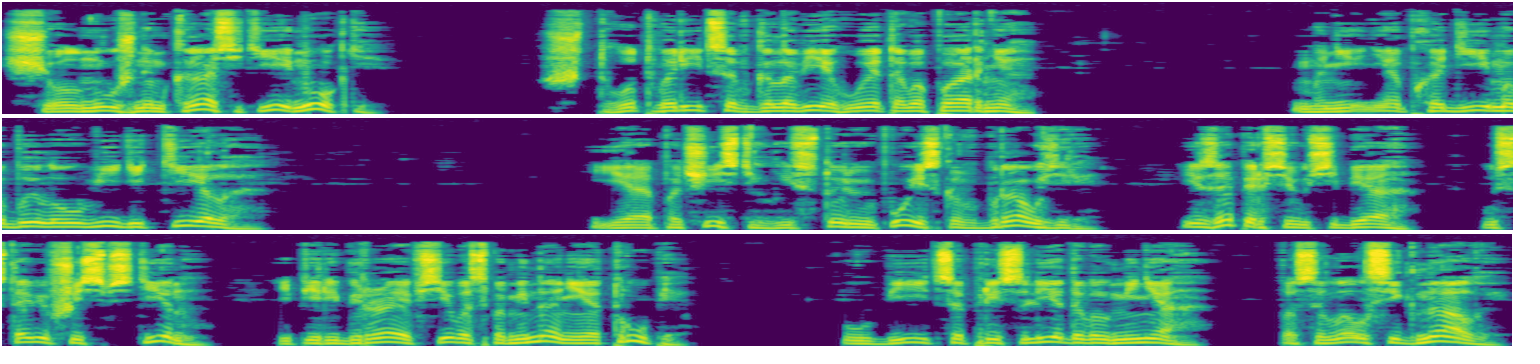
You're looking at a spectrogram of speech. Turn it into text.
счел нужным красить ей ногти. Что творится в голове у этого парня? Мне необходимо было увидеть тело. Я почистил историю поиска в браузере и заперся у себя, уставившись в стену и перебирая все воспоминания о трупе. Убийца преследовал меня, посылал сигналы,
